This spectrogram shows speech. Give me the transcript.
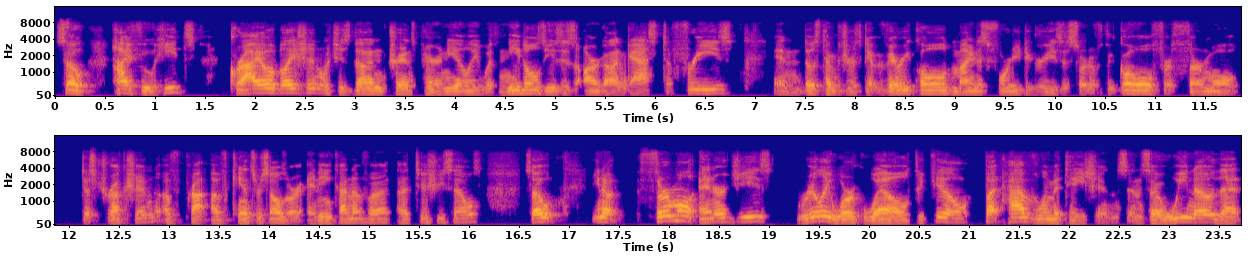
So HIFU heats Cryoablation, which is done transperineally with needles, uses argon gas to freeze. And those temperatures get very cold. Minus 40 degrees is sort of the goal for thermal destruction of, of cancer cells or any kind of uh, uh, tissue cells. So, you know, thermal energies really work well to kill, but have limitations. And so we know that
